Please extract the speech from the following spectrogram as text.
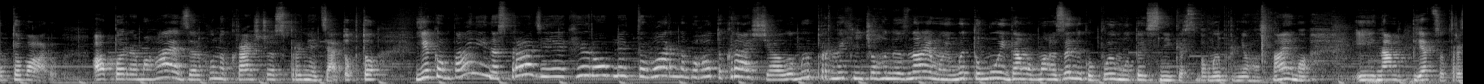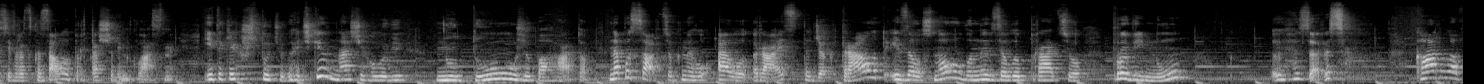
е, товару, а перемагають за рахунок кращого сприйняття. Тобто є компанії, насправді, які роблять товар набагато краще, але ми про них нічого не знаємо, і ми тому йдемо в магазин і купуємо той снікерс, бо ми про нього знаємо. І нам 500 разів розказали про те, що він класний. І таких штучок гачків в нашій голові ну дуже багато. Написав цю книгу Ел Райс та Джек Траут, і за основу вони взяли працю про війну. Е, Зараз Карла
